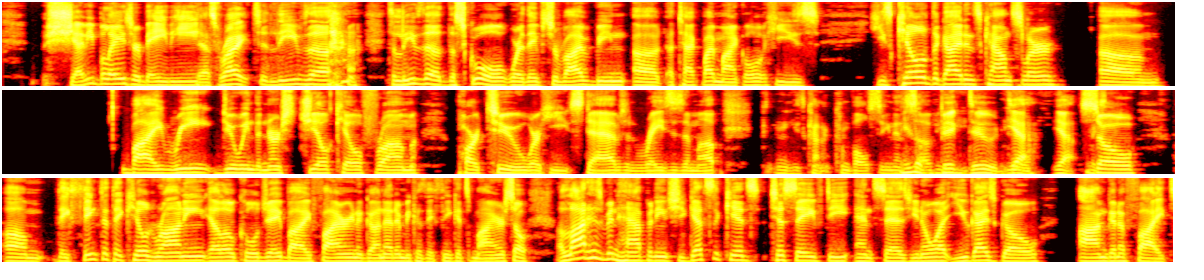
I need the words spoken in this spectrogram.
Chevy Blazer, baby That's right. to leave the to leave the the school where they've survived being uh, attacked by Michael. He's he's killed the guidance counselor um, by redoing the nurse Jill kill from part two, where he stabs and raises him up. He's kind of convulsing and He's stuff. a big dude. too. Yeah, yeah. So um, they think that they killed Ronnie LL Cool J by firing a gun at him because they think it's Myers. So a lot has been happening. She gets the kids to safety and says, "You know what? You guys go. I'm gonna fight.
